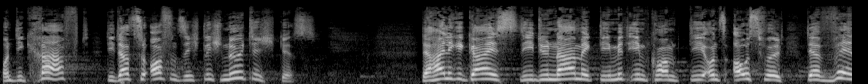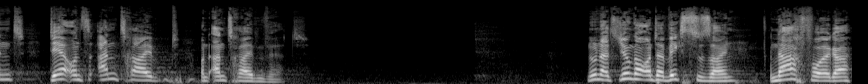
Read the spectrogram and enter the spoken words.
und die Kraft, die dazu offensichtlich nötig ist. Der Heilige Geist, die Dynamik, die mit ihm kommt, die uns ausfüllt, der Wind, der uns antreibt und antreiben wird. Nun, als Jünger unterwegs zu sein, Nachfolger,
